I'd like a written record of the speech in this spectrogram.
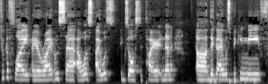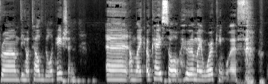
took a flight. I arrived on set. I was, I was exhausted, tired. And then uh, the guy was picking me from the hotel to the location. And I'm like, okay, so who am I working with?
